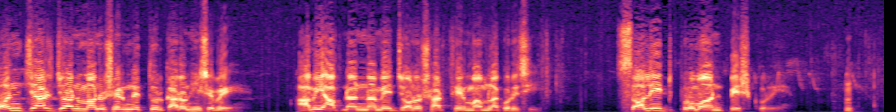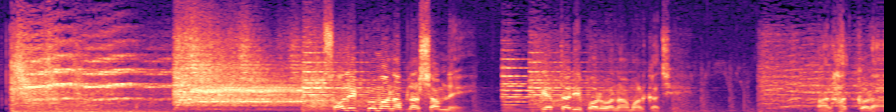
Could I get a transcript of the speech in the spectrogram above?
পঞ্চাশ জন মানুষের মৃত্যুর কারণ হিসেবে আমি আপনার নামে জনস্বার্থের মামলা করেছি। সলিড প্রমাণ পেশ করে। সলিড প্রমাণ আপনার সামনে। গ্রেপ্তারি পরোয়ানা আমার কাছে। আর হাত করা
